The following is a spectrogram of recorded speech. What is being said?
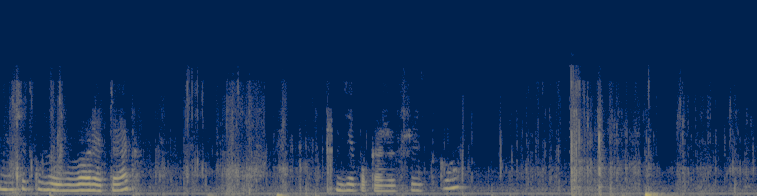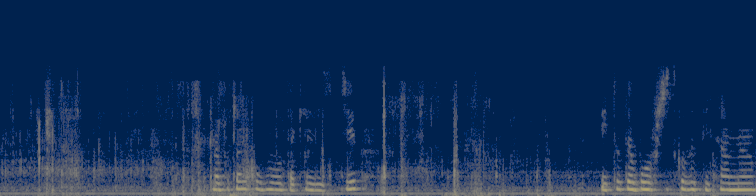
Na środku był woreczek gdzie pokażę wszystko. Na początku był taki liścik i tutaj było wszystko wypisane,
